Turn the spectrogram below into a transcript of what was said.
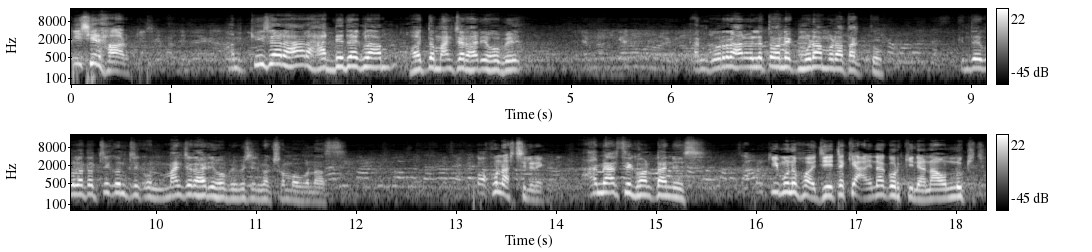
কিসের হার আমি কিসের হাড়? হাড্ডি দেখলাম হয়তো মানুষের হাড়ি হবে। কারণ গরুর হাড় হলে তো অনেক মোড়া মোড়া থাকতো। কিন্তু এগুলো তো চিকন চিকন মানুষের হাড়ি হবে বেশিরভাগ সম্ভাবনা আছে। কখন আসছিলেন এখানে? আমি আসছি ঘণ্টা আপনার কি মনে হয় যে এটা কি আয়নাগর কিনা না অন্য কিছু?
